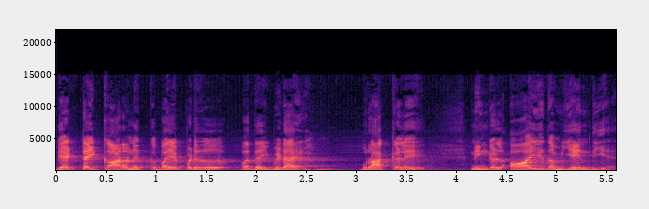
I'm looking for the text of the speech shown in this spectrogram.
வேட்டைக்காரனுக்கு பயப்படுவதை விட புறாக்களே நீங்கள் ஆயுதம் ஏந்திய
